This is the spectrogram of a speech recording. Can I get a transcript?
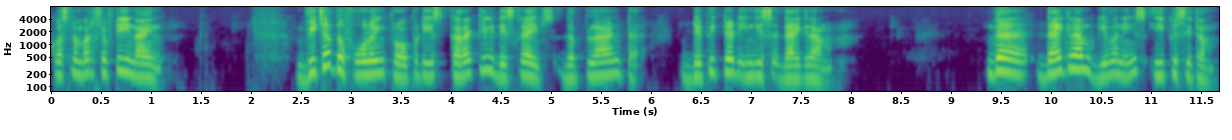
Question number 59. Which of the following properties correctly describes the plant depicted in this diagram? The diagram given is Equisetum.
